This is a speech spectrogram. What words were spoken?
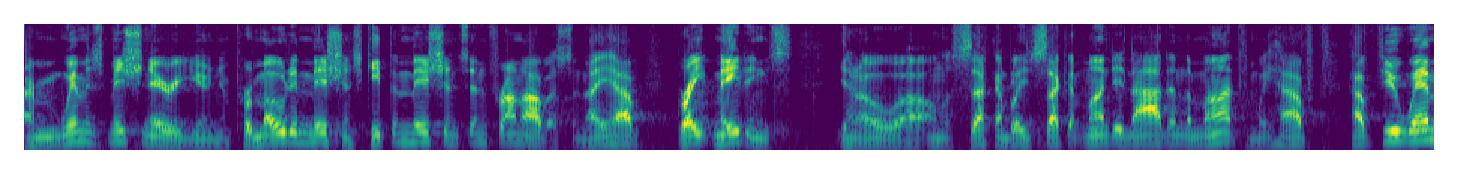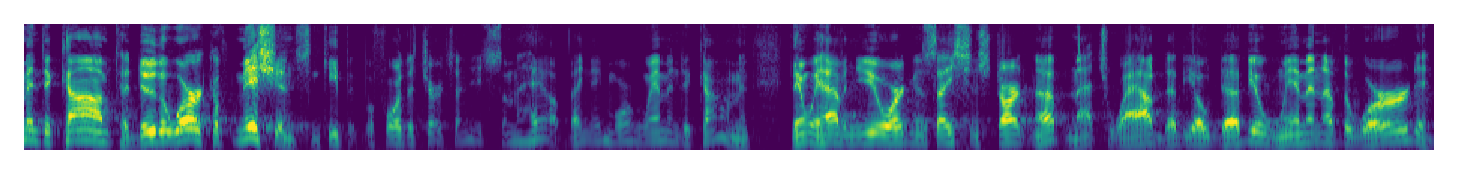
our Women's Missionary Union, promoting missions, keeping missions in front of us. And they have great meetings, you know, uh, on the second, I believe, second Monday night in the month. And we have have a few women to come to do the work of missions and keep it before the church. They need some help. They need more women to come. And then we have a new organization starting up, and that's WOW, W-O-W, Women of the Word. And,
